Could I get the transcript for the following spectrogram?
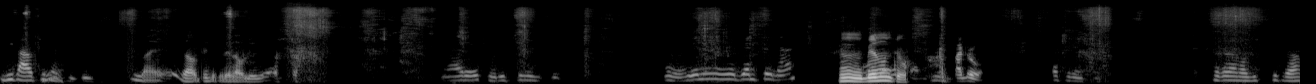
ही गावठी भाजी ती. नाही गावठी तिकडे लावलेली आहे वाटतं. अरे थोडीशी मिरची. हो, हे नाही, हे गेलते ना हम्म बेनून ठेव पाठव सगळं मग इतकीच राह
